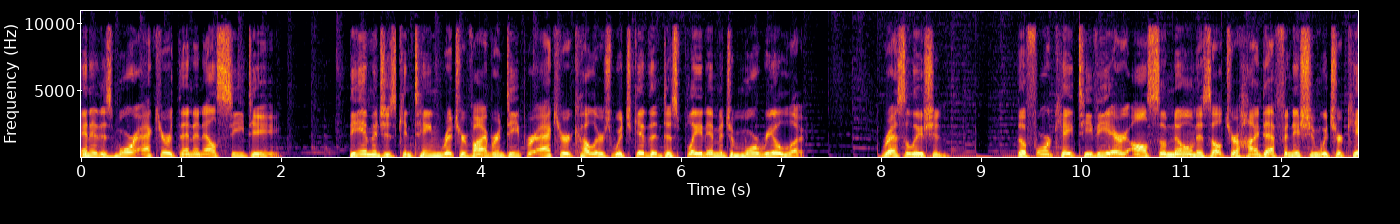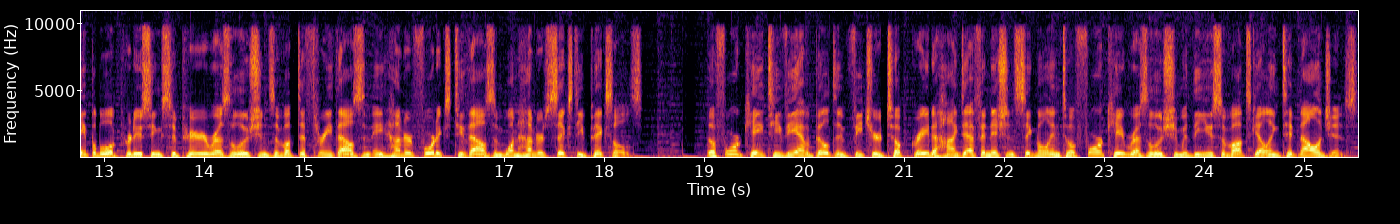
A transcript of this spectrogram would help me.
and it is more accurate than an LCD. The images contain richer, vibrant, deeper, accurate colors which give the displayed image a more real look. Resolution The 4K TV are also known as ultra-high definition which are capable of producing superior resolutions of up to 3840 x 2160 pixels. The 4K TV have a built-in feature to upgrade a high-definition signal into a 4K resolution with the use of upscaling technologies.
